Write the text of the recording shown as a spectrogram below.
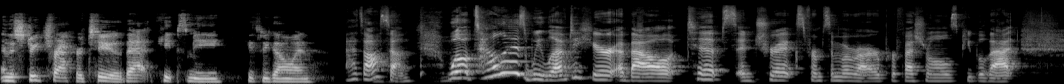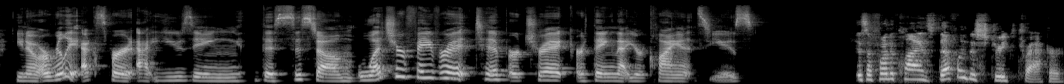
in the streak tracker too. That keeps me keeps me going. That's awesome. Well, tell us, we love to hear about tips and tricks from some of our professionals, people that, you know, are really expert at using this system. What's your favorite tip or trick or thing that your clients use? So for the clients, definitely the streak tracker,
